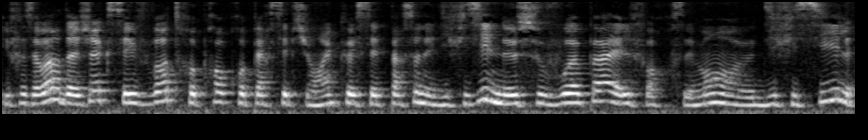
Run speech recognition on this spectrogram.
il faut savoir déjà que c'est votre propre perception, hein, que cette personne est difficile, ne se voit pas elle forcément euh, difficile.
